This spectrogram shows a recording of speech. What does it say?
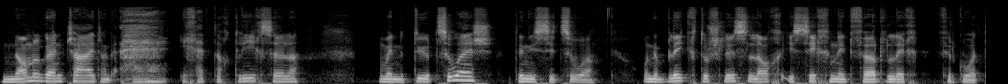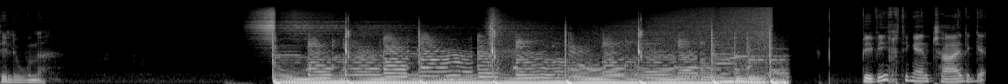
nochmal entscheiden und äh, ich hätte doch gleich sollen. Und wenn die Tür zu ist, dann ist sie zu. Und ein Blick durch Schlüsselloch ist sicher nicht förderlich für gute Laune. Bei wichtigen Entscheidungen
